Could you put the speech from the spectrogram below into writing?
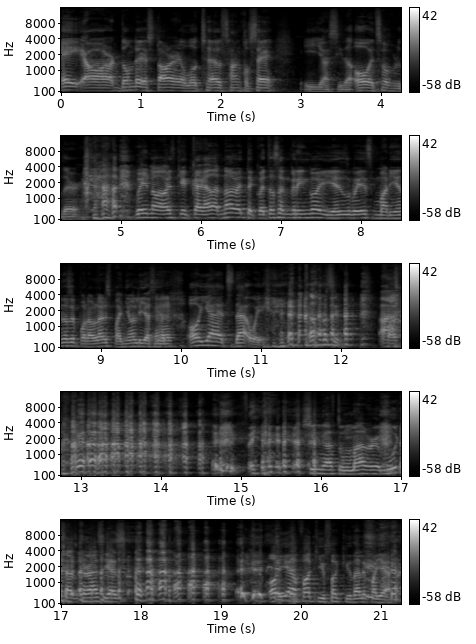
hey, uh, ¿dónde está el Hotel San José? Y yo así de, oh, it's over there. Güey, no, es que cagada, no, güey, te cuentas a un gringo y es, güey, es mariéndose por hablar español y así de, Ajá. oh, yeah, it's that way. Ah, sí. Chinga tu madre, muchas gracias. oh, yeah, fuck you, fuck you, dale para allá.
